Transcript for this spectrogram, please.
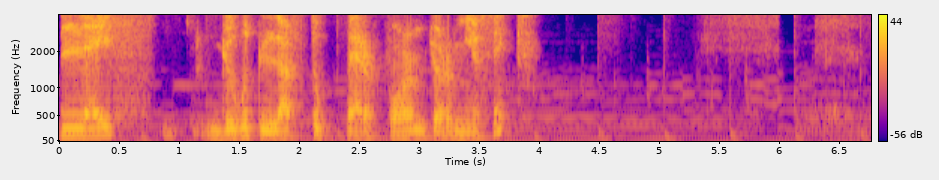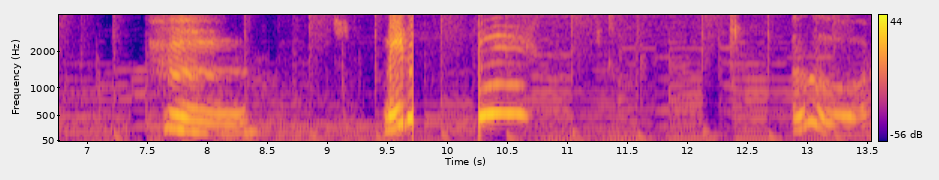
place you would love to perform your music? hmm maybe ooh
